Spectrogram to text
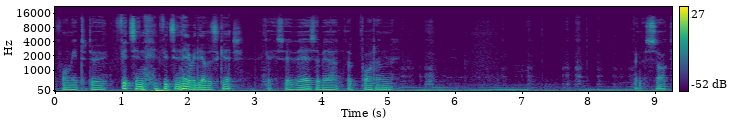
for me to do. Fits in, fits in there with the other sketch. Okay, so there's about the bottom. And the sock.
